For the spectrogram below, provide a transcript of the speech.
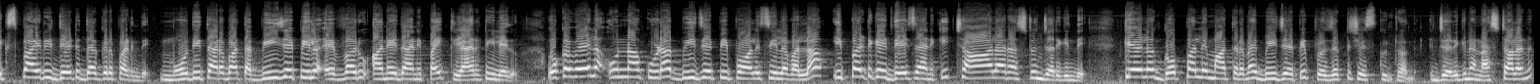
ఎక్స్పైరీ డేట్ దగ్గర పడింది. మోదీ తర్వాత బీజేపీలో ఎవ్వరు అనే దానిపై క్లారిటీ లేదు. ఒకవేళ ఉన్నా కూడా బీజేపీ పాలసీల వల్ల ఇప్పటికే దేశానికి చాలా నష్టం జరిగింది. కేవలం గొప్పల్ని మాత్రమే బీజేపీ ప్రొజెక్ట్ చేసుకుంటోంది. జరిగిన నష్టాలను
